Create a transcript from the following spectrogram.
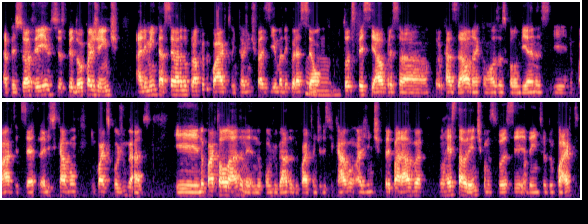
A pessoa veio, se hospedou com a gente, a alimentação era no próprio quarto, então a gente fazia uma decoração uhum. toda especial para o casal, né, com rosas colombianas e no quarto, etc. Eles ficavam em quartos conjugados. E no quarto ao lado, né, no conjugado do quarto onde eles ficavam, a gente preparava um restaurante, como se fosse dentro do quarto.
